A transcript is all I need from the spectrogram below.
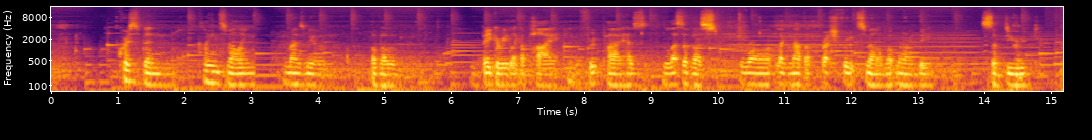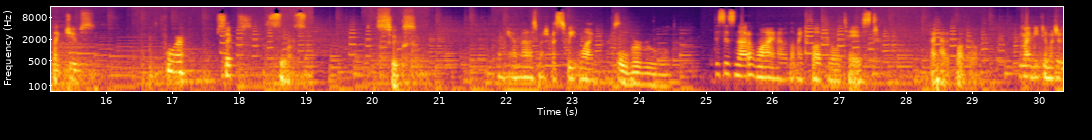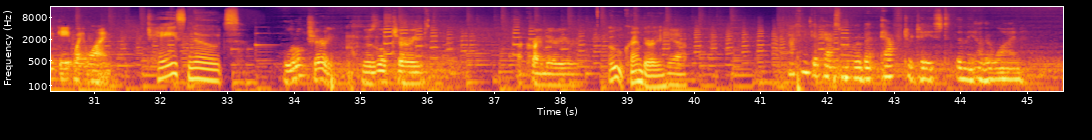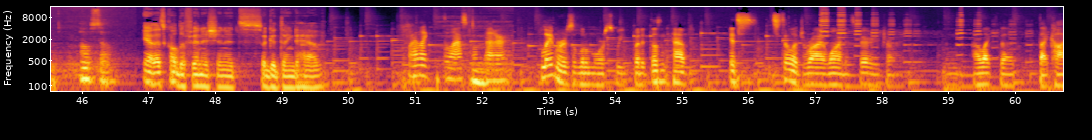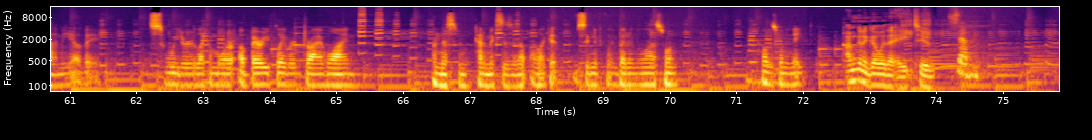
crisp and clean smelling. Reminds me of a, of a bakery, like a pie, like a fruit pie. Has less of a strong, like not the fresh fruit smell, but more of the subdued. Like juice. four, six? Six. Six. Okay, I'm not as much of a sweet wine person. Overruled. This is not a wine I would let my 12 year old taste if I had a 12 year old. It might be too much of a gateway wine. Taste notes. A little cherry. There's a little cherry, a cranberry, or Ooh, cranberry. yeah. I think it has more of an aftertaste than the other wine. Also, Yeah, that's called the finish, and it's a good thing to have. I like the last one better. Flavor is a little more sweet, but it doesn't have. It's it's still a dry wine. It's very dry. And I like the dichotomy of a sweeter, like a more a berry flavored dry wine. And this one kind of mixes it up. I like it significantly better than the last one. I Call this one an eight. I'm gonna go with an eight too. seven.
